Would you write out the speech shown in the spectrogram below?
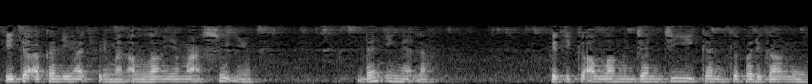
kita akan lihat firman Allah yang maksudnya. Dan ingatlah, ketika Allah menjanjikan kepada kamu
